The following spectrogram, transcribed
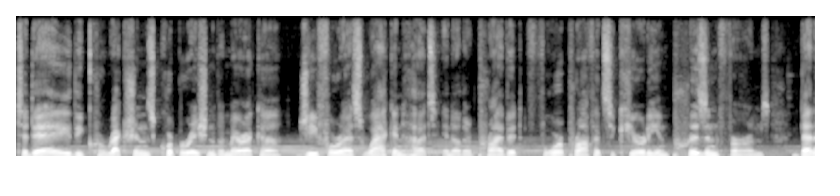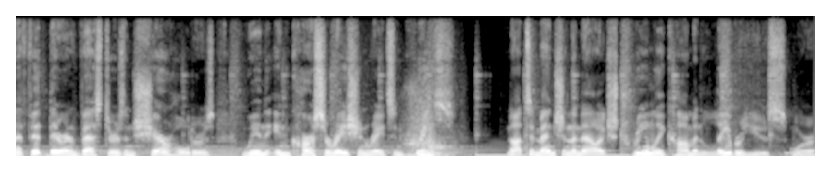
Today, the Corrections Corporation of America, G4S Wackenhut, and other private for profit security and prison firms benefit their investors and shareholders when incarceration rates increase. Not to mention the now extremely common labor use, or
